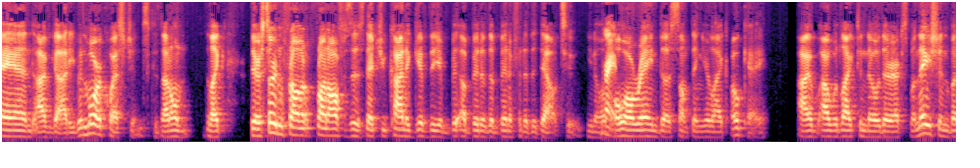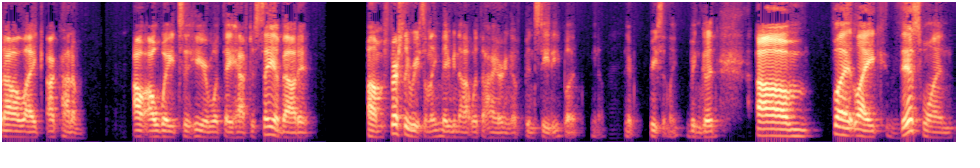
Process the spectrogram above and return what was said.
And I've got even more questions because I don't like there are certain front front offices that you kind of give the a bit of the benefit of the doubt to. You know, right. if OL Reign does something, you're like, okay, I I would like to know their explanation, but I'll like I kind of I'll, I'll wait to hear what they have to say about it. Um, especially recently, maybe not with the hiring of Benstiti, but you know, recently been good. Um, but like this one,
